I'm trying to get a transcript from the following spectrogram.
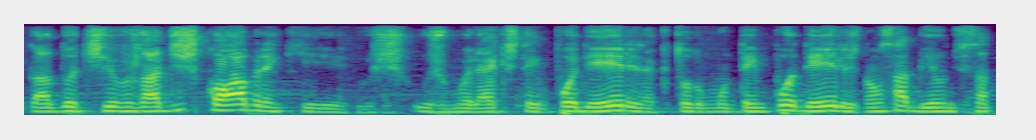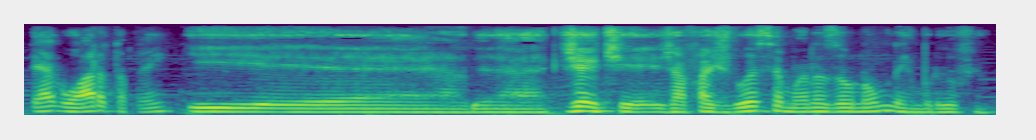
do adotivos lá descobrem que os, os, moleques têm poderes, né? Que todo mundo tem poderes, não sabiam disso até agora também. E. É, gente, já faz duas semanas eu não lembro do filme.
